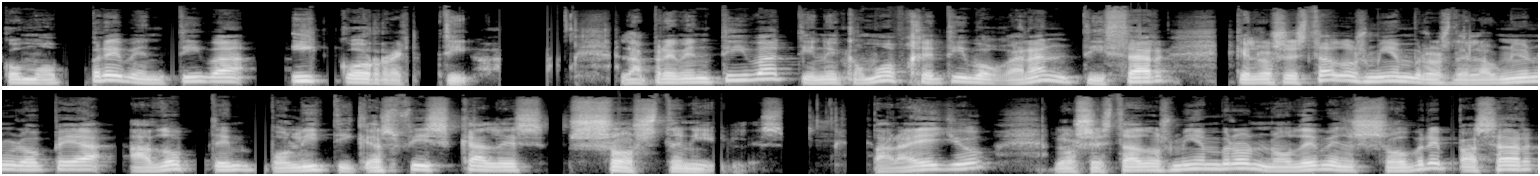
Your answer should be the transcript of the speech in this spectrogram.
como preventiva y correctiva. La preventiva tiene como objetivo garantizar que los Estados miembros de la Unión Europea adopten políticas fiscales sostenibles. Para ello, los Estados miembros no deben sobrepasar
